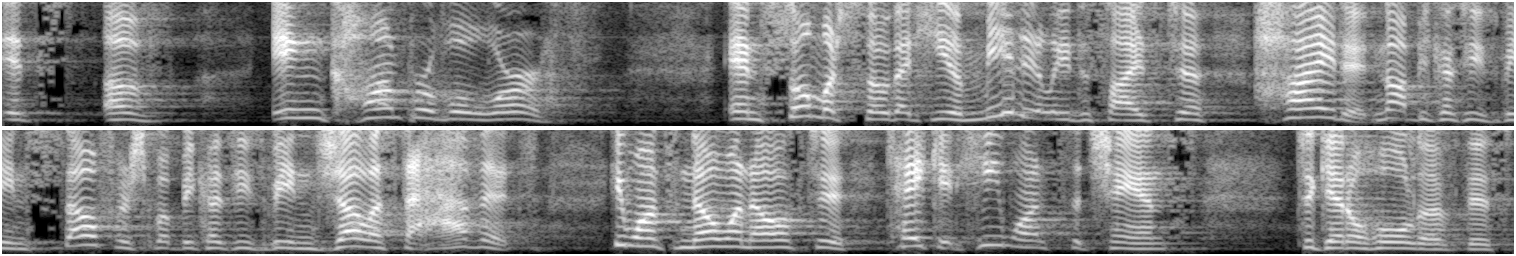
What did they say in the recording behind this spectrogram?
it's of incomparable worth. And so much so that he immediately decides to hide it, not because he's being selfish, but because he's being jealous to have it. He wants no one else to take it. He wants the chance to get a hold of this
